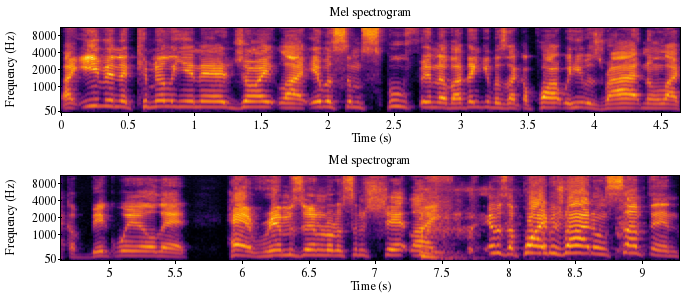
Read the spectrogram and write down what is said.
like even the Chamillionaire joint, like it was some spoofing of I think it was like a part where he was riding on like a big wheel that had rims in it or some shit. Like it was a part he was riding on something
